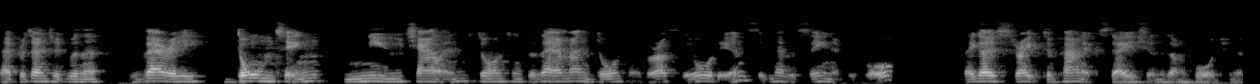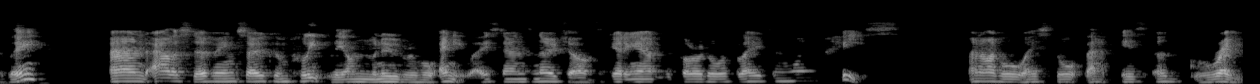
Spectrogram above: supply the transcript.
They're presented with a very daunting new challenge, daunting for them and daunting for us, the audience, who've never seen it before. They go straight to panic stations, unfortunately, and Alistair, being so completely unmaneuverable anyway, stands no chance of getting out of the corridor of blades in one piece. And I've always thought that is a great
